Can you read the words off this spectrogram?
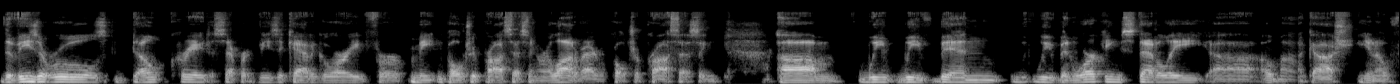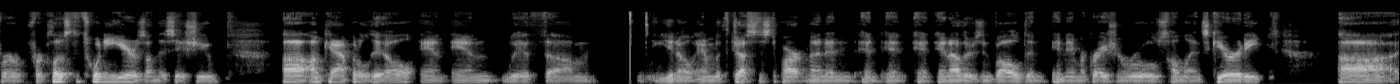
the visa rules don't create a separate visa category for meat and poultry processing or a lot of agriculture processing. Um, we we've been we've been working steadily. Uh, oh my gosh, you know, for for close to twenty years on this issue uh, on Capitol Hill and and with um, you know, and with Justice Department and and and, and others involved in, in immigration rules, Homeland Security. Uh,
